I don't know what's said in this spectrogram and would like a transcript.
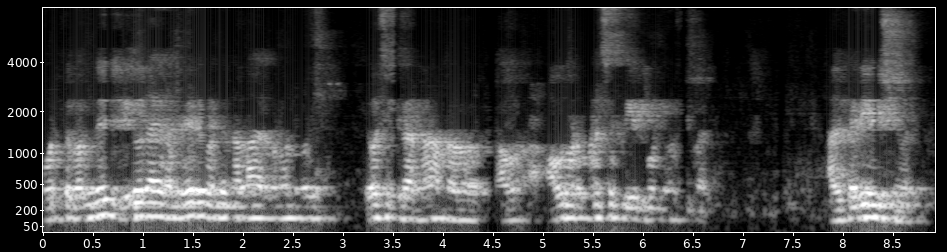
ஒருத்தர் வந்து இருபதாயிரம் பேர் வந்து நல்லா இருக்கணும்னு யோசிக்கிறாருன்னா அப்ப அவர் அவரோட மனசு எப்படி இருக்கும்னு யோசிப்பாரு. அது பெரிய விஷயம். அது.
